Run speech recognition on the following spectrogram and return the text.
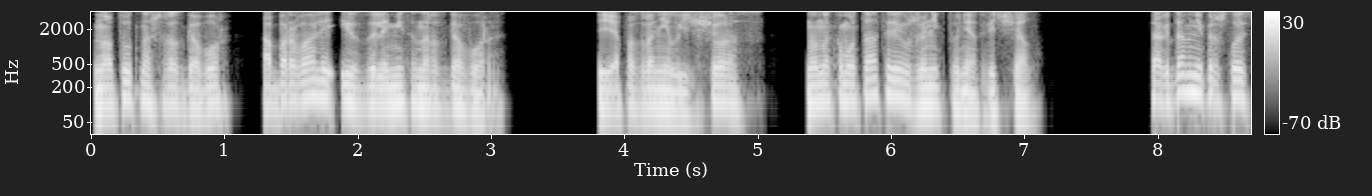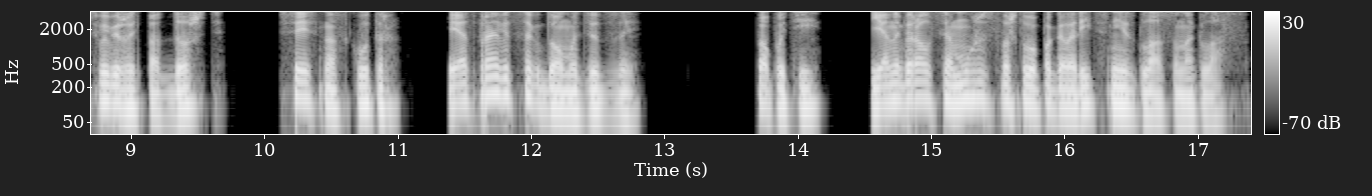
Но тут наш разговор оборвали из-за лимита на разговоры. Я позвонил еще раз, но на коммутаторе уже никто не отвечал. Тогда мне пришлось выбежать под дождь, сесть на скутер и отправиться к дому Дзюдзы. По пути я набирался мужества, чтобы поговорить с ней с глазу на глаз.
